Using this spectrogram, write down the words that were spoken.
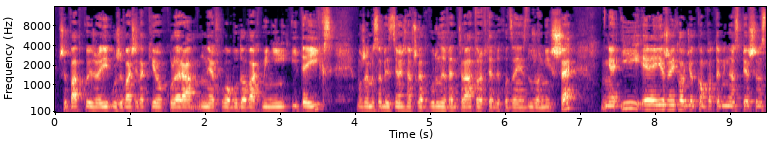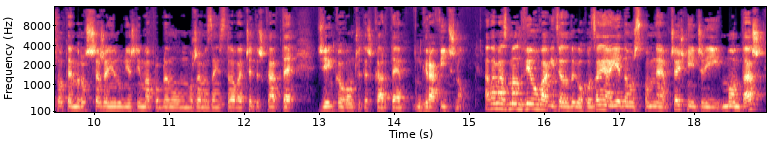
w przypadku, jeżeli używacie takiego coolera w obudowach mini ITX. Możemy sobie zdjąć na przykład górny wentylator, wtedy chłodzenie jest dużo niższe. I e, jeżeli chodzi o kompatybilność z pierwszym slotem rozszerzeń, również nie ma problemu, bo możemy zainstalować czy też kartę dźwiękową, czy też kartę graficzną. Natomiast mam dwie uwagi co do tego chłodzenia. Jedną już wspominałem wcześniej, czyli montaż.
